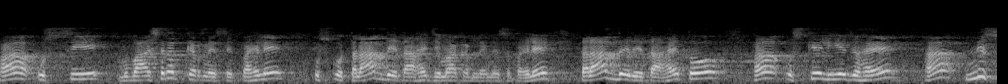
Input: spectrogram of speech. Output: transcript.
ہاں اس سے مباشرت کرنے سے پہلے اس کو طلاق دیتا ہے، جمع کر لینے سے پہلے طلاق دے دیتا ہے تو ہاں اس کے لیے جو ہے ہاں نصف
